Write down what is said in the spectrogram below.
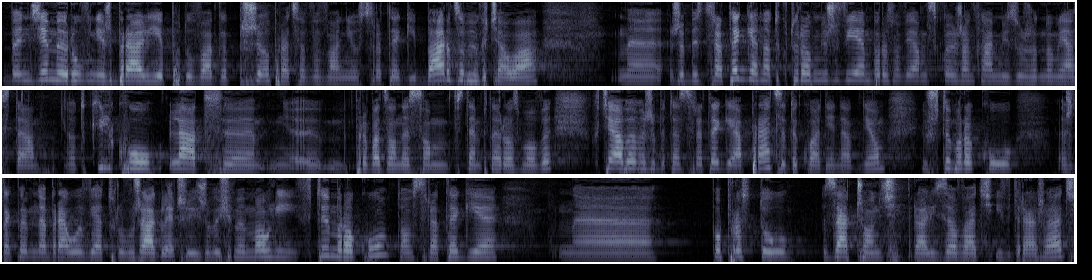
Będziemy również brali je pod uwagę przy opracowywaniu strategii. Bardzo bym chciała, żeby strategia, nad którą już wiem, bo rozmawiałam z koleżankami z Urzędu Miasta, od kilku lat e, e, prowadzone są wstępne rozmowy. Chciałabym, żeby ta strategia pracy dokładnie nad nią już w tym roku, że tak powiem, nabrały wiatru w żagle, czyli żebyśmy mogli w tym roku tą strategię e, po prostu zacząć realizować i wdrażać.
